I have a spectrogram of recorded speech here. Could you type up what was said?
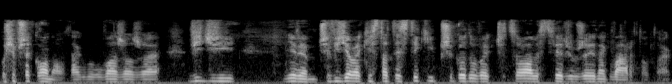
bo się przekonał, tak? Bo uważa, że widzi, nie wiem, czy widział jakieś statystyki przygodówek, czy co, ale stwierdził, że jednak warto, tak?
